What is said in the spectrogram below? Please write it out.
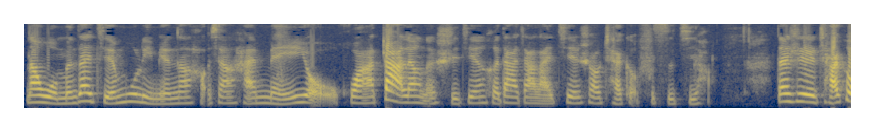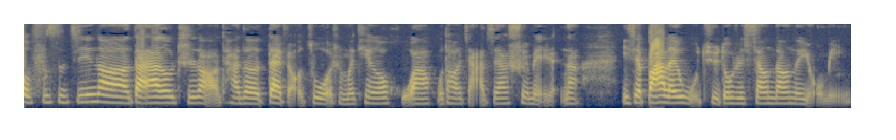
那我们在节目里面呢，好像还没有花大量的时间和大家来介绍柴可夫斯基哈。但是柴可夫斯基呢，大家都知道他的代表作什么《天鹅湖》啊、《胡桃夹子》呀、《睡美人》呐，一些芭蕾舞剧都是相当的有名。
